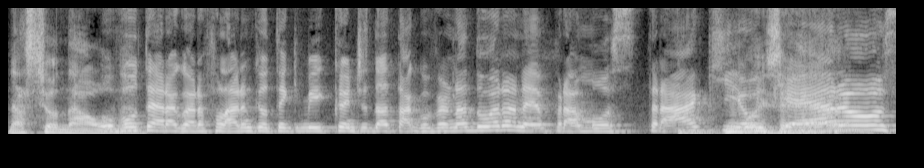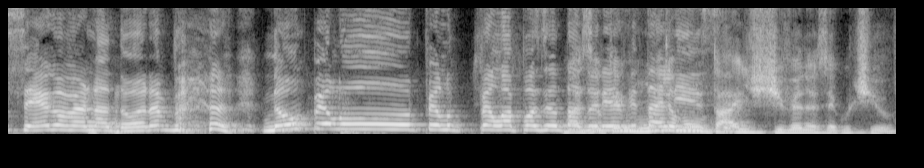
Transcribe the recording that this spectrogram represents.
nacional. Ô, né? Voltaire, agora falaram que eu tenho que me candidatar a governadora, né? Pra mostrar que Pois eu é. quero ser governadora, não pelo, pelo, pela Mas eu aposentadoria tenho muita vitalícia. vontade de te ver no executivo.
